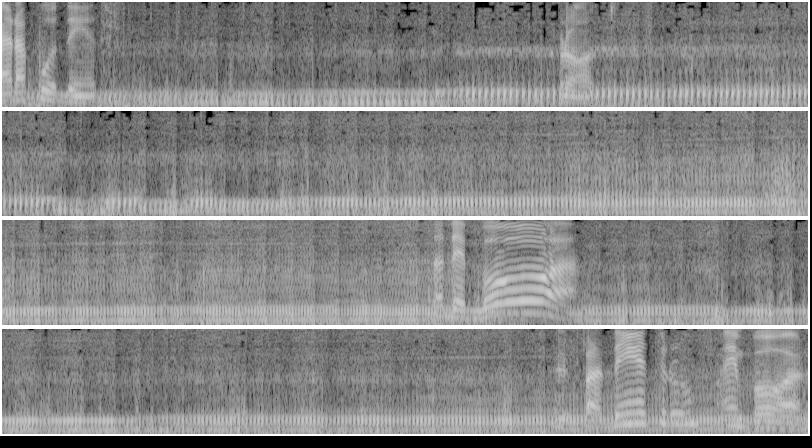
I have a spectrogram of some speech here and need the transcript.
Era por dentro. Pronto. Tá de boa. Pra dentro, vai embora.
